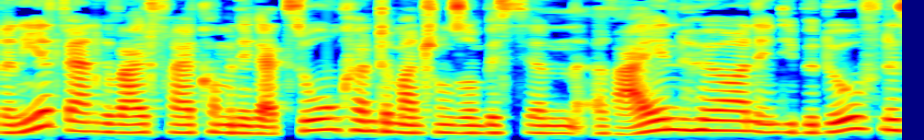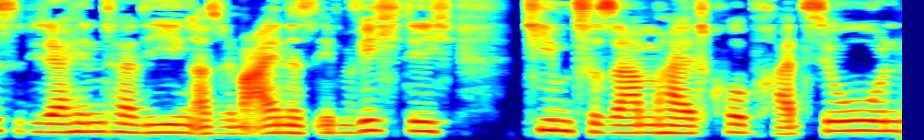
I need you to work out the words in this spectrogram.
trainiert werden. Gewaltfreie Kommunikation könnte man schon so ein bisschen reinhören in die Bedürfnisse, die dahinter liegen. Also dem einen ist eben wichtig, Teamzusammenhalt, Kooperation.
